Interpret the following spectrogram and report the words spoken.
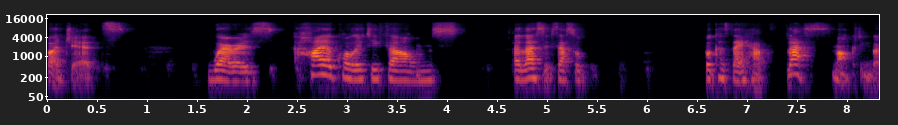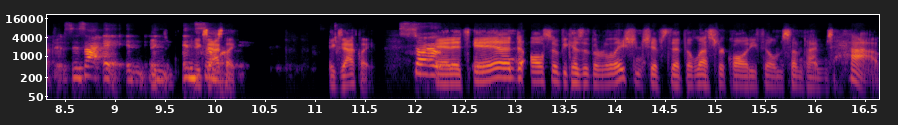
budgets, whereas higher quality films are less successful because they have less marketing budgets. Is that it? In, in, in exactly. Exactly. So and it's and also because of the relationships that the lesser quality films sometimes have.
